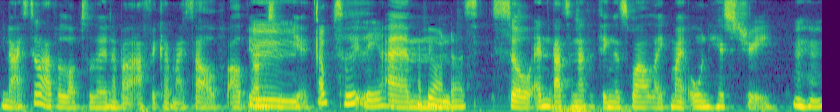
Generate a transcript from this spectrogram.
You know, I still have a lot to learn about Africa myself. I'll be honest with you. absolutely. Yeah. Um, Everyone does. So, and that's another thing as well. Like my own history. hmm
